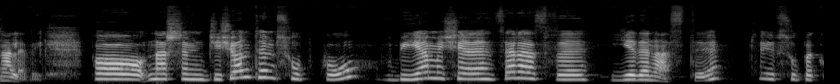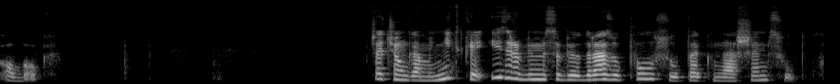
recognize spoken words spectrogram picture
na lewej. Po naszym dziesiątym słupku wbijamy się zaraz w jedenasty, czyli w słupek obok. przeciągamy nitkę i zrobimy sobie od razu półsłupek w naszym słupku.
